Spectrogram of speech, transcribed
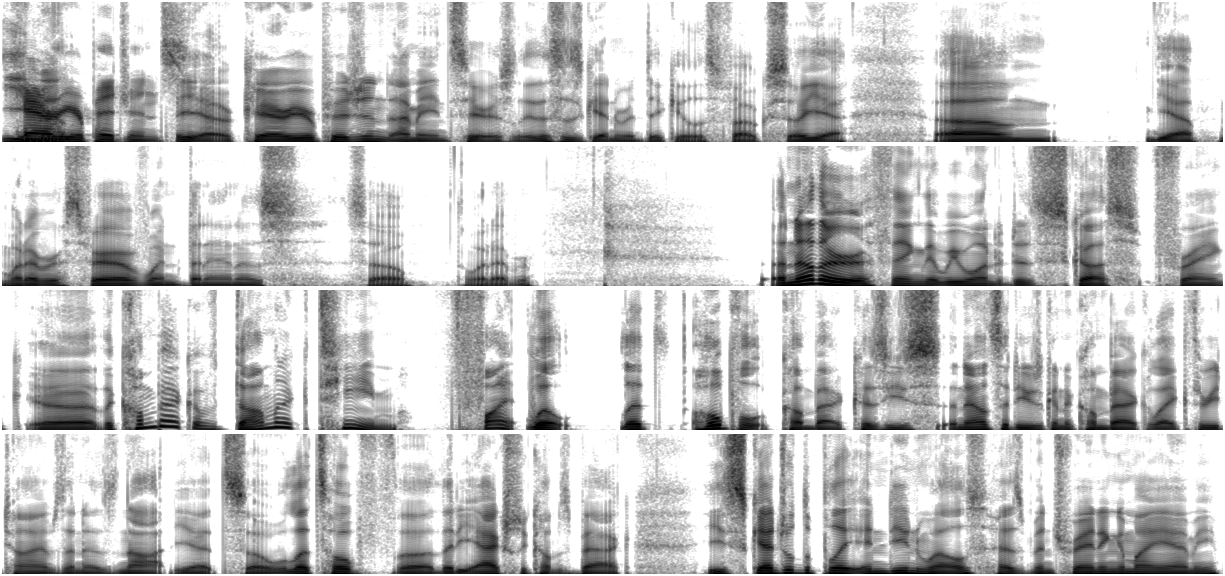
email- Carrier pigeons. Yeah, carrier pigeon. I mean, seriously, this is getting ridiculous, folks. So yeah, um, yeah, whatever. Zverev went bananas. So whatever. Another thing that we wanted to discuss, Frank, uh, the comeback of Dominic Thiem. fine. Well, let's hopeful comeback because he's announced that he was going to come back like three times and has not yet. So let's hope uh, that he actually comes back. He's scheduled to play Indian Wells. Has been training in Miami.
